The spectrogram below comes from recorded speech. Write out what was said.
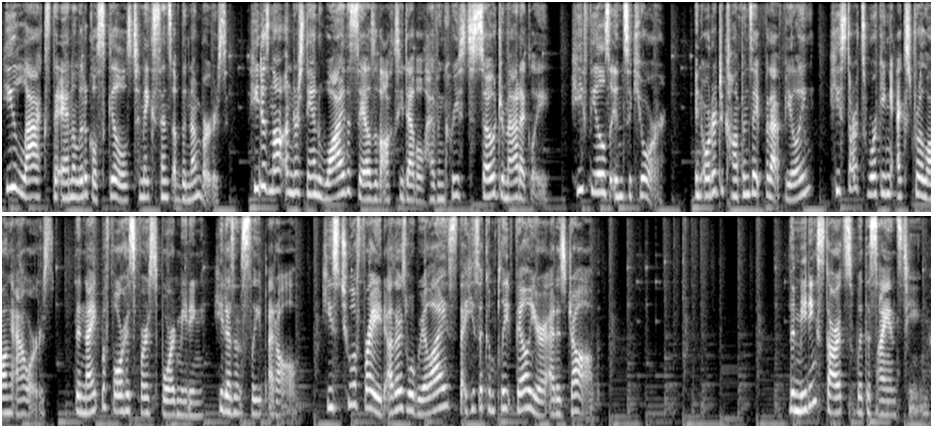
he lacks the analytical skills to make sense of the numbers. He does not understand why the sales of Oxydevil have increased so dramatically. He feels insecure. In order to compensate for that feeling, he starts working extra long hours. The night before his first board meeting, he doesn't sleep at all. He's too afraid others will realize that he's a complete failure at his job. The meeting starts with the science team.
